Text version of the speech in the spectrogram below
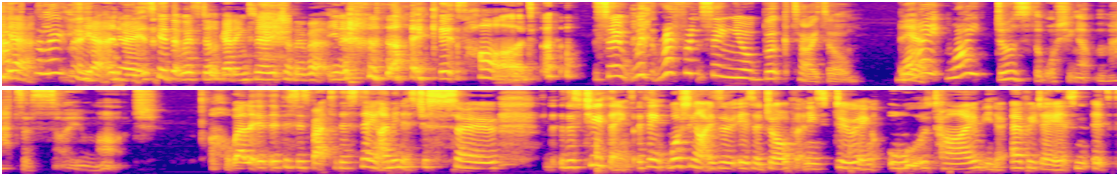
Yeah. Absolutely. yeah anyway it's good that we're still getting to know each other but you know like it's hard So with referencing your book title, why Yeah. why does the washing up matter so much? oh, well it, it- this is back to this thing i mean it's just so there's two things i think washing out is a, is a job that he's doing all the time you know every day it's it's,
